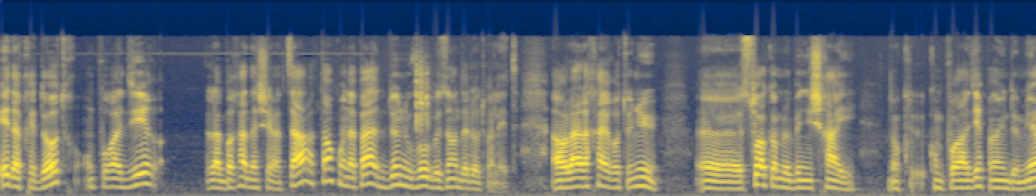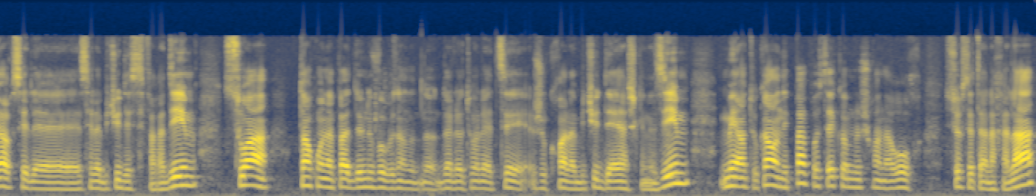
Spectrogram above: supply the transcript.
Et d'après d'autres, on pourra dire la bracha d'Asheratzar tant qu'on n'a pas de nouveau besoin d'aller aux toilettes. Alors là, la est retenue euh, soit comme le Ben donc qu'on pourra dire pendant une demi-heure, c'est l'habitude des Sefaradim, soit Tant qu'on n'a pas de nouveau besoin d'aller aux toilettes, c'est, je crois, l'habitude des Ashkenazim. Mais en tout cas, on n'est pas posté comme le Shulchan Aruch sur cette halakha-là.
